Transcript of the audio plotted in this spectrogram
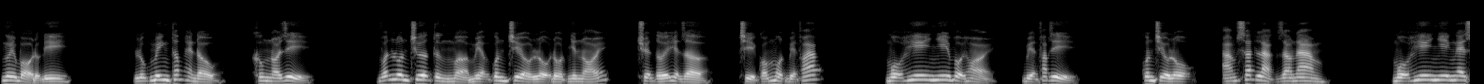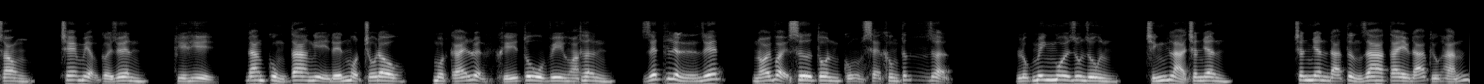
ngươi bỏ được đi. Lục Minh thấp hèn đầu, không nói gì. Vẫn luôn chưa từng mở miệng quân triều lộ đột nhiên nói, chuyện tới hiện giờ, chỉ có một biện pháp. Mộ Hi Nhi vội hỏi, biện pháp gì? Quân triều lộ, ám sát lạc giao nam. Mộ Hi Nhi nghe xong, che miệng cười duyên, hì hì, đang cùng ta nghĩ đến một chỗ đâu, một cái luyện khí tu vi hóa thân, giết liền giết, nói vậy sư tôn cũng sẽ không tức giận. Lục Minh môi run run, chính là chân nhân. Chân nhân đã từng ra tay đã cứu hắn,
